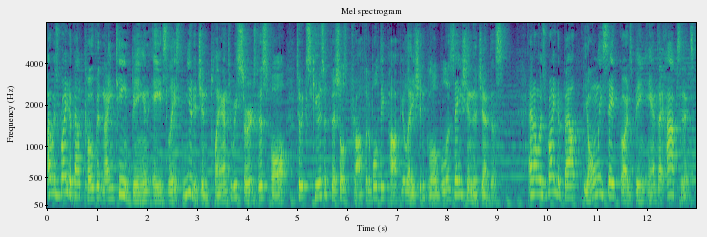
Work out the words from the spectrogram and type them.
I was right about COVID 19 being an AIDS laced mutagen plan to resurge this fall to excuse officials' profitable depopulation globalization agendas. And I was right about the only safeguards being antioxidants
